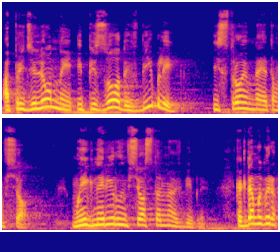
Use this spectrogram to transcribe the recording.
определенные эпизоды в Библии и строим на этом все, мы игнорируем все остальное в Библии. Когда мы говорим,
